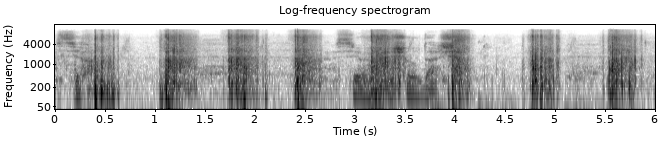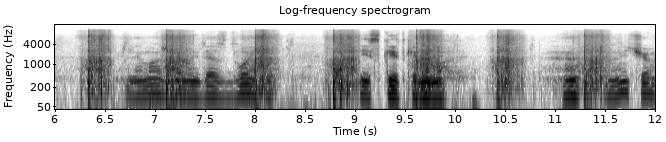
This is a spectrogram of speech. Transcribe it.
Все. Все, пішов далі. Нема ж ніде з двойки і скидки нема. А? Ну нічого,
